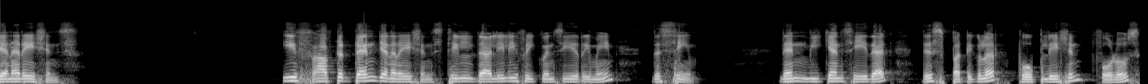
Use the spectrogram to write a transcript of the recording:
generations if after 10 generations still the allele frequency remain the same then we can say that this particular population follows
